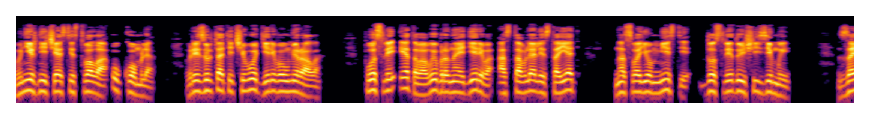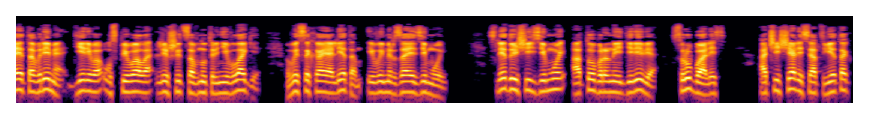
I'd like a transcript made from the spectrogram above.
в нижней части ствола у комля, в результате чего дерево умирало. После этого выбранное дерево оставляли стоять на своем месте до следующей зимы. За это время дерево успевало лишиться внутренней влаги, высыхая летом и вымерзая зимой. Следующей зимой отобранные деревья срубались, очищались от веток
